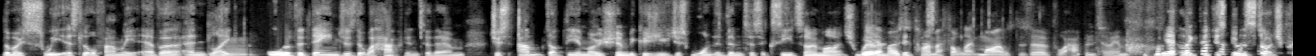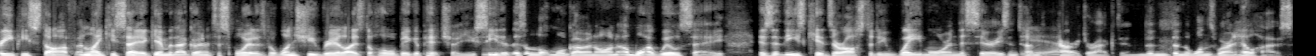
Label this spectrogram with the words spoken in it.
the most sweetest little family ever, and like Mm. all of the dangers that were happening to them just amped up the emotion because you just wanted them to succeed so much. yeah, most of the is- time I felt like Miles deserved what happened to him. yeah, like they're just doing such creepy stuff. And like you say, again, without going into spoilers, but once you realize the whole bigger picture, you see that Mm. there's a lot more going on. And what I will say is that these kids are asked to do way more in this series in terms Yeah. of character acting than, than the ones were in Hill House.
